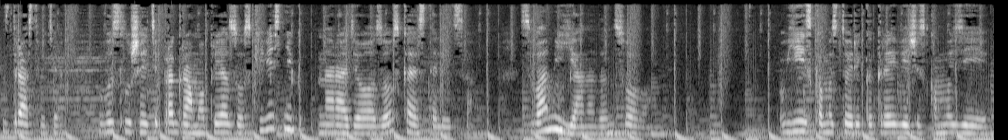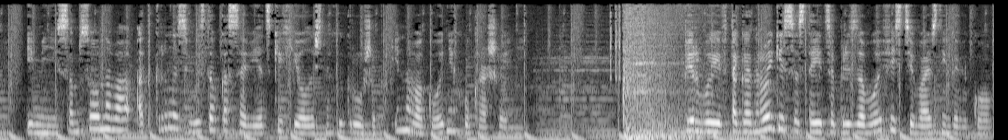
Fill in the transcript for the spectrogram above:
Здравствуйте! Вы слушаете программу «Приазовский вестник» на радио «Азовская столица». С вами Яна Донцова. В Ейском историко-краеведческом музее имени Самсонова открылась выставка советских елочных игрушек и новогодних украшений. Впервые в Таганроге состоится призовой фестиваль снеговиков.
